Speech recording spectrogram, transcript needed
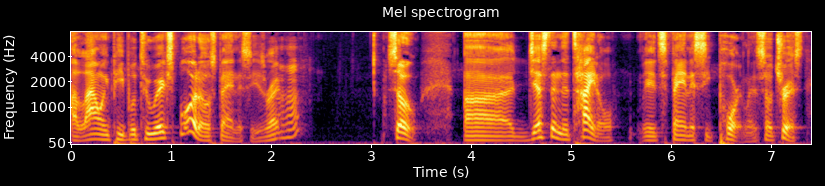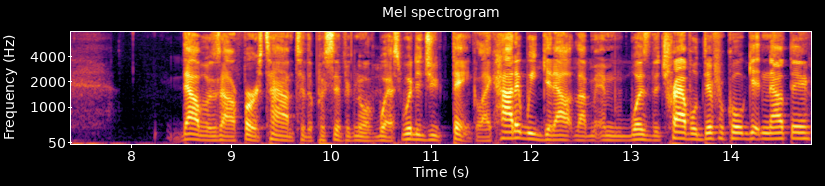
allowing people to explore those fantasies, right? So, uh, just in the title, it's Fantasy Portland. So, Tryst, that was our first time to the Pacific Northwest. What did you think? Like, how did we get out? I mean, was the travel difficult getting out there?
